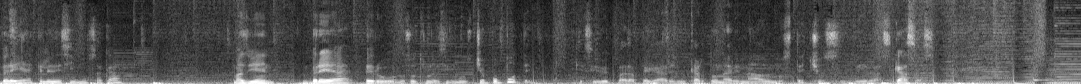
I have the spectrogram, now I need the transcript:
brea que le decimos acá más bien brea, pero nosotros le decimos chapopote, que sirve para pegar el cartón arenado en los techos de las casas. you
